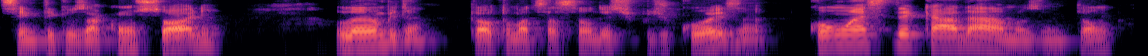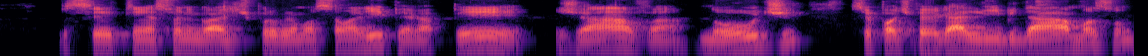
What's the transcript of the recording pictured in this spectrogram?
sem ter que usar console. Lambda, para automatização desse tipo de coisa, com o SDK da Amazon. Então, você tem a sua linguagem de programação ali, PHP, Java, Node, você pode pegar a lib da Amazon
